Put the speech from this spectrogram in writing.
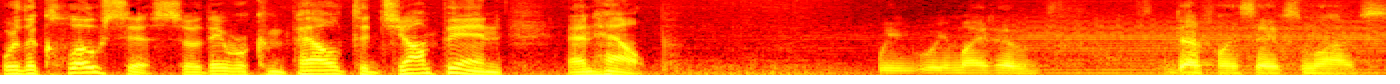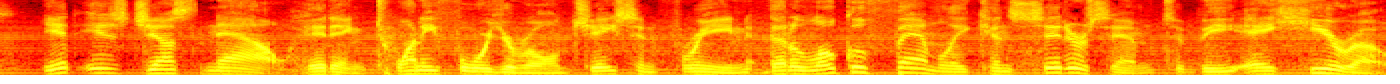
were the closest, so they were compelled to jump in and help. We, we might have definitely saved some lives. It is just now hitting 24-year-old Jason Freen that a local family considers him to be a hero.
